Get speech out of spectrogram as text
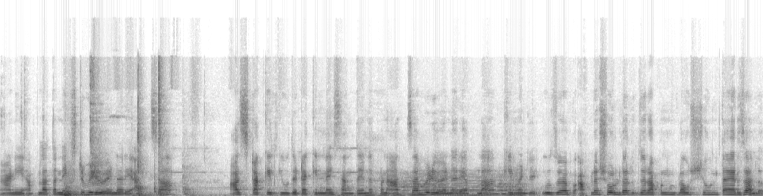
आणि आपला आता नेक्स्ट व्हिडिओ येणार आहे आजचा. आज टाकेल की उद्या टाकेल नाही सांगता येणार पण आजचा व्हिडिओ येणार आहे आपला की म्हणजे उजव्या आपलं शोल्डर जर आपण ब्लाऊज शिवून तयार झालं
